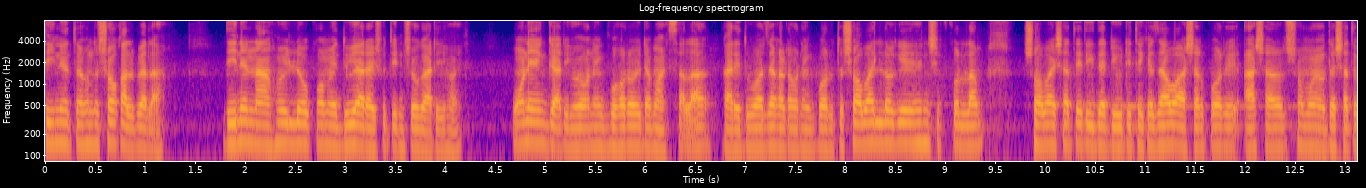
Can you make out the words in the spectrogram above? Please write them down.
দিনে তো এখন তো সকালবেলা। দিনে না হইলেও কমে দুই আড়াইশো তিনশো গাড়ি হয়। অনেক গাড়ি হয়, অনেক বড়, এটা মাকসালা, গাড়ি ধোয়ার জায়গাটা অনেক বড়। তো সবার লগে হ্যান্ডশিপ করলাম সবার সাথে এদিকটা ডিউটি থেকে যাওয়া আসার পরে, আসার সময় ওদের সাথে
